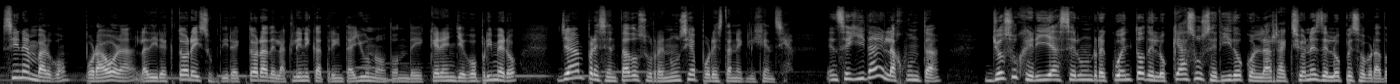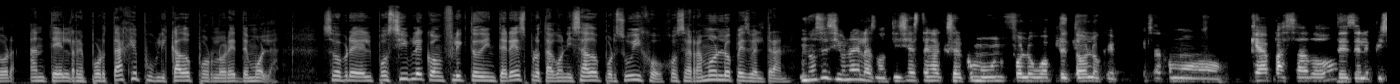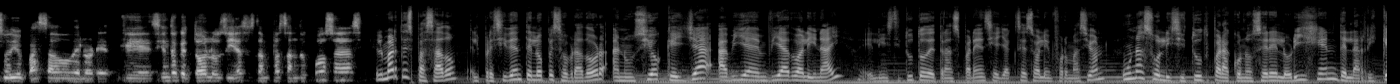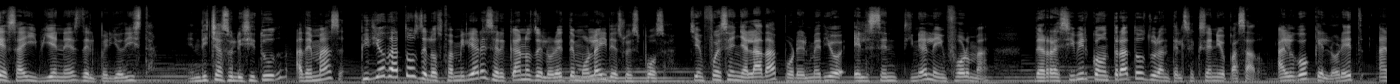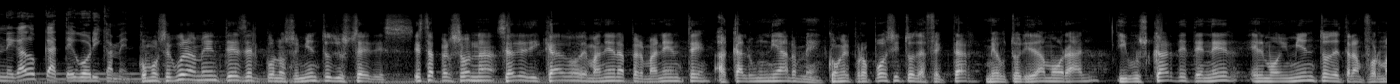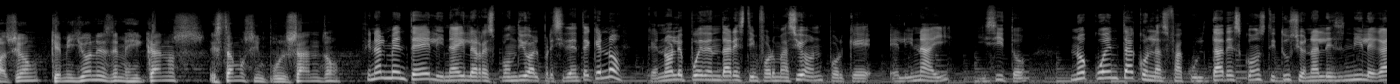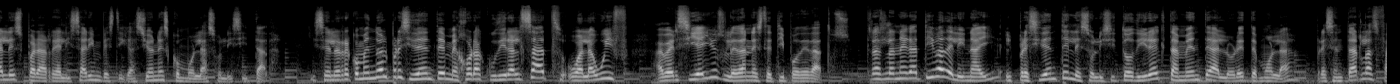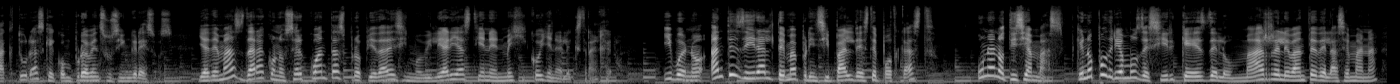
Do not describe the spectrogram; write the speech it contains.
Sin embargo, por ahora, la directora y subdirectora de la Clínica 31, donde Keren llegó primero, ya han presentado su renuncia por esta negligencia. Enseguida, en la Junta, yo sugería hacer un recuento de lo que ha sucedido con las reacciones de López Obrador ante el reportaje publicado por Loret de Mola sobre el posible conflicto de interés protagonizado por su hijo, José Ramón López Beltrán. No sé si una de las noticias tenga que ser como un follow-up de todo lo que, o sea, como qué ha pasado desde el episodio pasado de Loret, que siento que todos los días están pasando cosas. El martes pasado, el presidente López Obrador anunció que ya había enviado al INAI, el Instituto de Transparencia y Acceso a la Información, una solicitud para conocer el origen de la riqueza y bienes del periodista. En dicha solicitud, además, pidió datos de los familiares cercanos de Loret de Mola y de su esposa, quien fue señalada por el medio El Sentinel Informa de recibir contratos durante el sexenio pasado, algo que Loret ha negado categóricamente. Como seguramente es del conocimiento de ustedes, esta persona se ha dedicado de manera permanente a calumniarme con el propósito de afectar mi autoridad moral y buscar detener el movimiento de transformación que millones de mexicanos estamos impulsando Finalmente, el INAI le respondió al presidente que no, que no le pueden dar esta información porque el INAI, y cito, no cuenta con las facultades constitucionales ni legales para realizar investigaciones como la solicitada. Y se le recomendó al presidente mejor acudir al SAT o a la UIF a ver si ellos le dan este tipo de datos. Tras la negativa del INAI, el presidente le solicitó directamente a Loret de Mola presentar las facturas que comprueben sus ingresos y además dar a conocer cuántas propiedades inmobiliarias tiene en México y en el extranjero. Y bueno, antes de ir al tema principal de este podcast, una noticia más, que no podríamos decir que es de lo más relevante de la semana,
